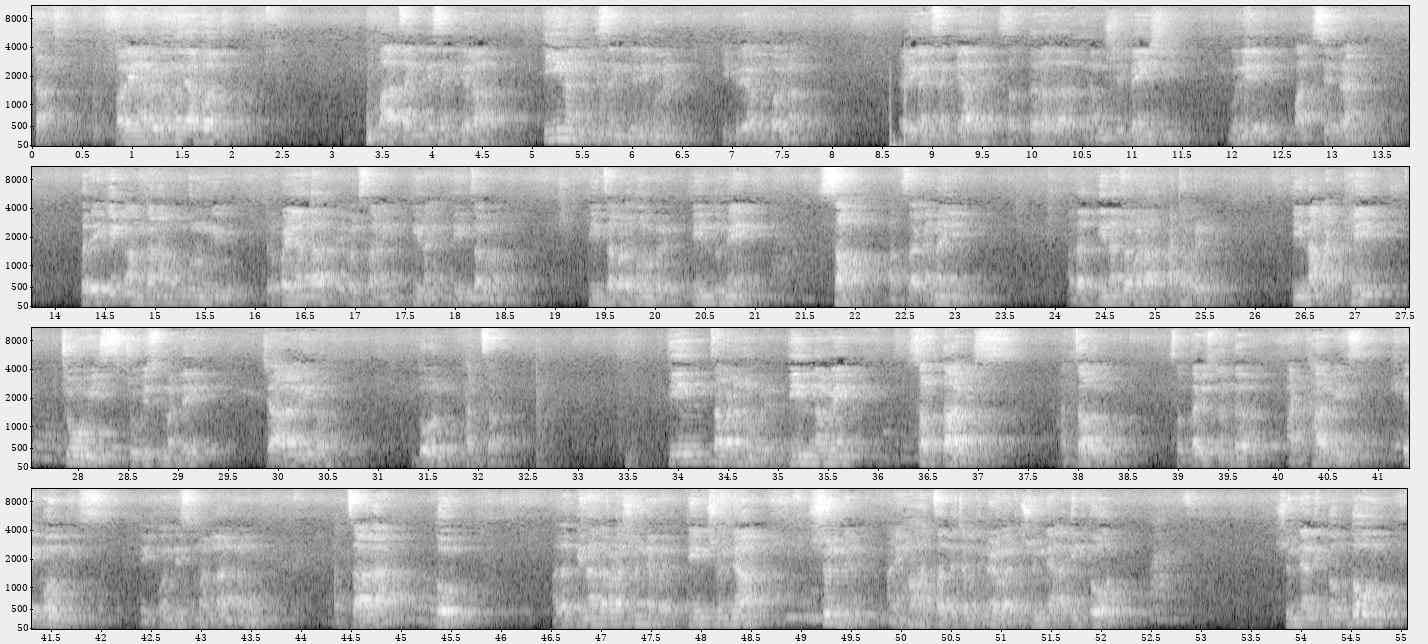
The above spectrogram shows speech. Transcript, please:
Start बघा या व्हिडिओमध्ये आपण पाच अंकी संख्येला तीन अंकी संख्येने गुणणे ही क्रिया आपण बघणार या ठिकाणी संख्या आहे सत्तर हजार नऊशे ब्याऐंशी गुणिले पाचशे त्र्याण्णव. तर एक एक अंकांना आपण गुणून घेऊ. तर पहिल्यांदा एकच स्थानी तीन आहे तीनचा गुणाकार तीनचा बडा दोन पर्यंत. तीन दुने सहा. आजचा का नाही आता तीनाचा अठरा आठापर्यंत तीना अठ्ठे चोवीस. चोवीसमध्ये चार आले इथं दोन हातचा तीनचा पाडा नऊ आहे तीन नवे सत्तावीस. हातचा दोन. सत्तावीस नंतर अठ्ठावीस एकोणतीस. एकोणतीस मधला नऊ हातचा आला दोन. आता तीनाचा पाडा शून्य पर्यंत. तीन शून्य शून्य. आणि हा हातचा त्याच्यामध्ये मिळवायचा. शून्य अधिक दोन. शून्य अधिक दोन दोन.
